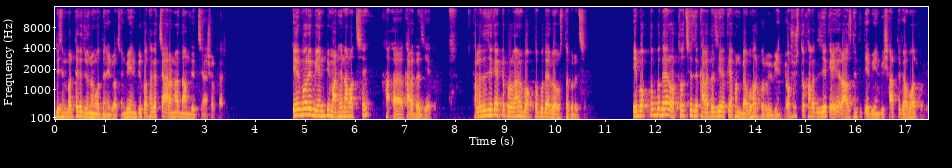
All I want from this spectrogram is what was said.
ডিসেম্বর থেকে জুনের মধ্যে নির্বাচন। বিএনপির কথাকে চার আনার দাম দিচ্ছে না সরকার। এরপরে বিএনপি মাঠে নামাচ্ছে খালেদা জিয়াকে। খালেদা জিয়াকে একটা প্রোগ্রামে বক্তব্য দেওয়ার ব্যবস্থা করেছে। এই বক্তব্য দেওয়ার অর্থ হচ্ছে যে খালেদা জিয়াকে এখন ব্যবহার করবে বিএনপি। অসুস্থ খালেদা জিয়াকে রাজনীতিতে বিএনপি স্বার্থে ব্যবহার করবে।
